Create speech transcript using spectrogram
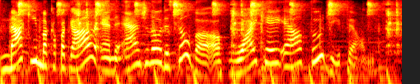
Maki Macapagal, and Angelo De Silva of YKL Fujifilm.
